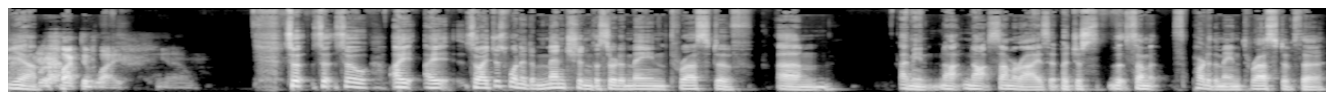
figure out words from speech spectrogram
Yeah. reflective life. You know. So, so, so I, I, so I just wanted to mention the sort of main thrust of, um, I mean, not not summarize it, but just the, some part of the main thrust of the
